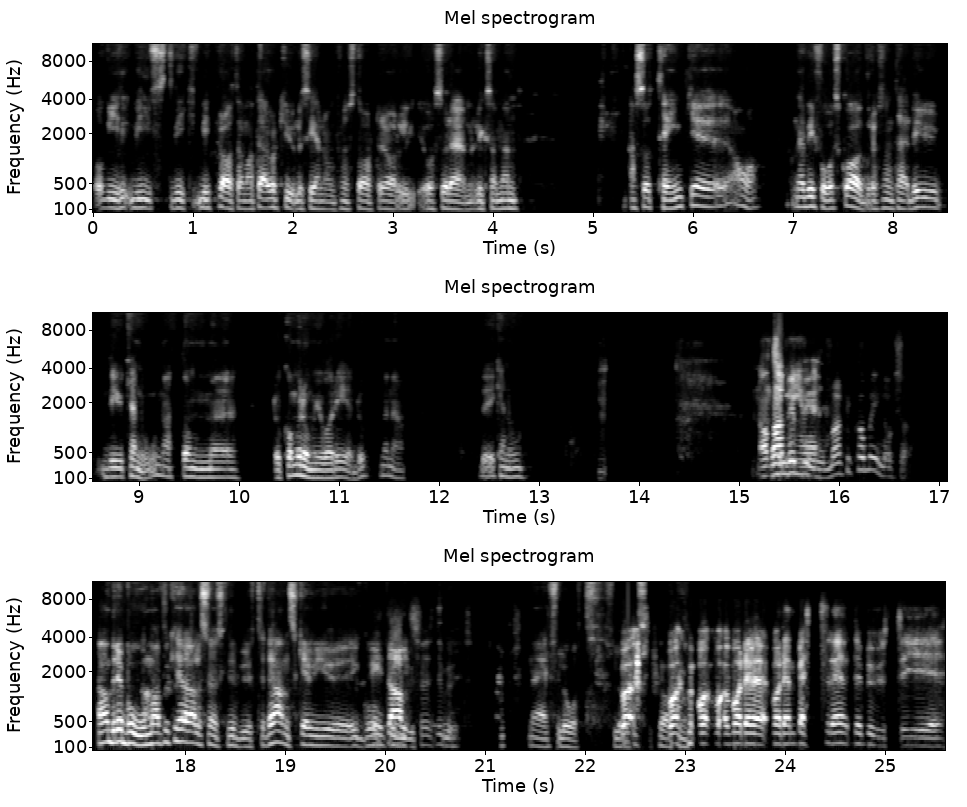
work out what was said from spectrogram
Och vi, visst, vi, vi pratar om att det var kul att se någon från start och sådär. Men, liksom, men alltså tänk, eh, ja, när vi får skador och sånt här. Det är ju, det är ju kanon att de, eh, då kommer de ju vara redo. Men det är kanon. Någonting... André Boman fick komma in också. André Boman fick göra allsvensk debut. Den ska vi ju gå Inte allsvensk debut. Nej, förlåt. förlåt var, var, var, det, var det en bättre debut i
